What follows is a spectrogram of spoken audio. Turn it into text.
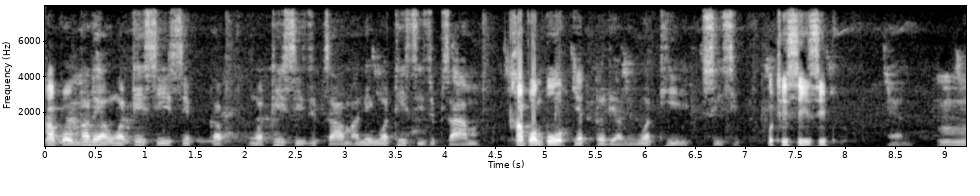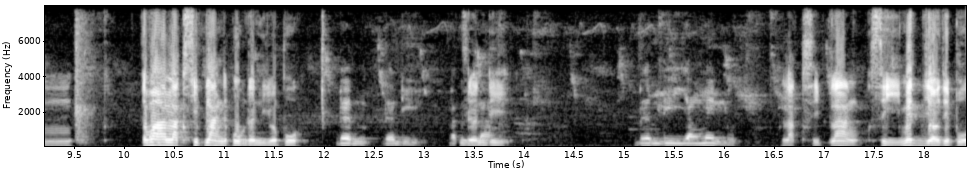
ครับผมเขาเรียกงวดที่สี่สิบกับงวดที่สี่สิบสามอันนี้งวดที่สี่สิบสามครับผมปูเจ็ดตัวเดียวในงวดที่สี่สิบงวดที่สี่สิบแม่นอืมแต่ว่าหลักสิบล่างจะปูเดินดีวะปูเดินเดินดีรักษาเดินดี เดินดียังไม่หลุดหลักสิบล่างสี่เม็ดเดียวจะปู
